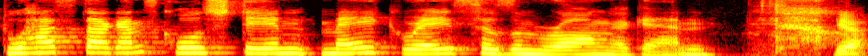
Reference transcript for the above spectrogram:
Du hast da ganz groß stehen, Make Racism Wrong Again. Ja.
